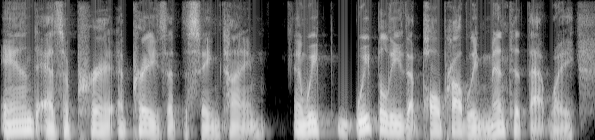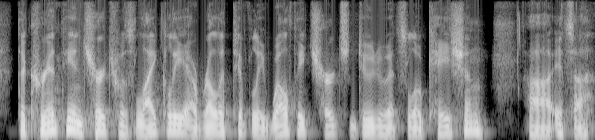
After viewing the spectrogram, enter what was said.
and as a, pra- a praise at the same time. And we, we believe that Paul probably meant it that way. The Corinthian church was likely a relatively wealthy church due to its location. Uh, it's a,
